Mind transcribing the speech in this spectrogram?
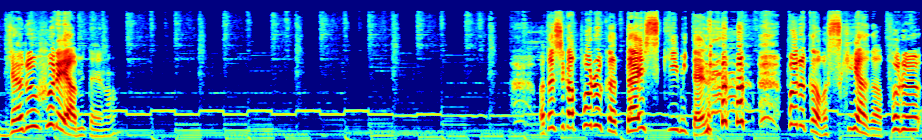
ギャルフレアみたいな？私がポルカ大好きみたいな。ポルカは好きやがポル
